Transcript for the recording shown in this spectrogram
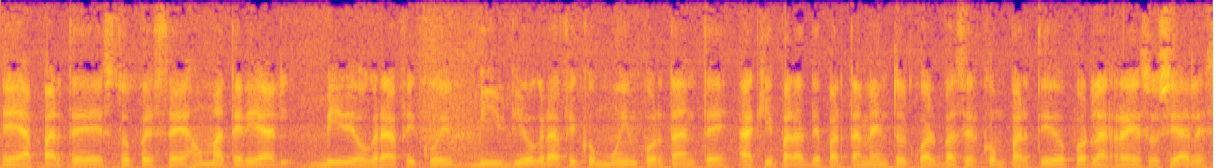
Eh, aparte de esto, pues se deja un material videográfico y bibliográfico muy importante aquí para el departamento, el cual va a ser compartido por las redes sociales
